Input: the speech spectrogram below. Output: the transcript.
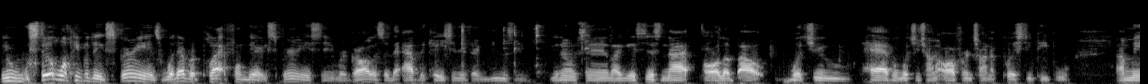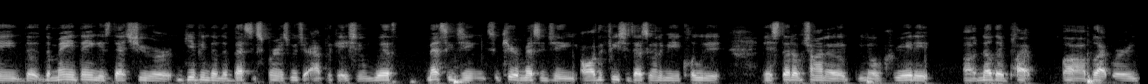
You still want people to experience whatever platform they're experiencing, regardless of the application that they're using. You know what I'm saying? Like it's just not all about what you have and what you're trying to offer and trying to push to people. I mean, the the main thing is that you're giving them the best experience with your application, with messaging, secure messaging, all the features that's going to be included, instead of trying to you know create it, another plat, uh, BlackBerry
